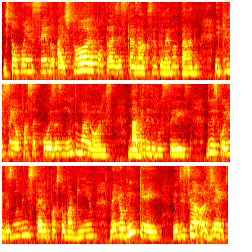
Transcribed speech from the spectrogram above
estão conhecendo a história por trás desse casal que o Senhor tem levantado e que o Senhor faça coisas muito maiores na vida de vocês, do Escolhidos no ministério do pastor Vaguinho, né? E eu brinquei. Eu disse, ah, gente,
